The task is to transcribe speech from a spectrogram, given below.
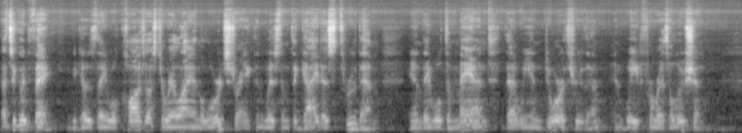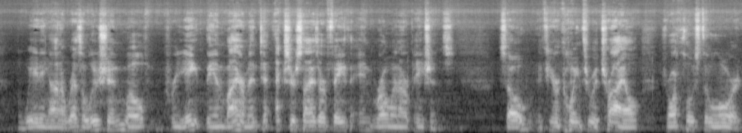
that's a good thing because they will cause us to rely on the Lord's strength and wisdom to guide us through them, and they will demand that we endure through them and wait for resolution. Waiting on a resolution will create the environment to exercise our faith and grow in our patience. So, if you're going through a trial, draw close to the Lord.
